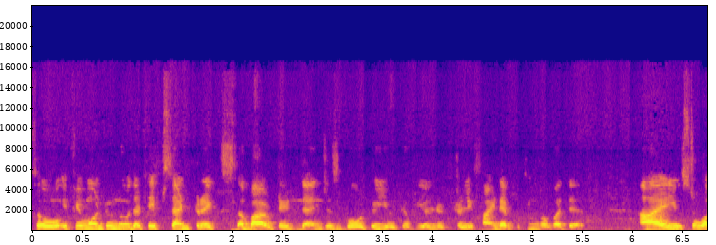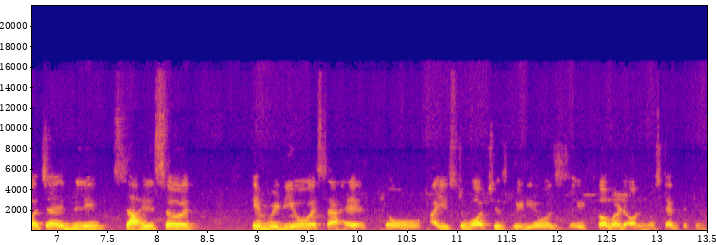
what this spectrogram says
So, if you want to know the tips and tricks about it, then just go to YouTube. You'll literally find everything over there. I used to watch, I believe, Sahil sir के video ऐसा है तो I used to watch his videos. It covered almost everything.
